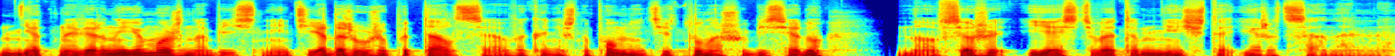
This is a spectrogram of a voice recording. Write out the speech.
нет, наверное, ее можно объяснить. Я даже уже пытался. Вы, конечно, помните ту нашу беседу, но все же есть в этом нечто иррациональное.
